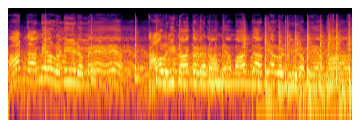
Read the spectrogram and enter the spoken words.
માતા મેલડી રમે. કાળી નાગણ રમે, માતા મેલડી રમે મા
